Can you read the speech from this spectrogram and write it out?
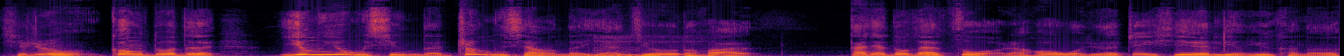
其实这种更多的应用性的正向的研究的话，大家都在做，然后我觉得这些领域可能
